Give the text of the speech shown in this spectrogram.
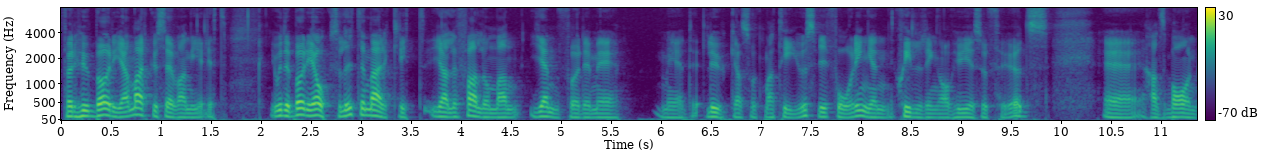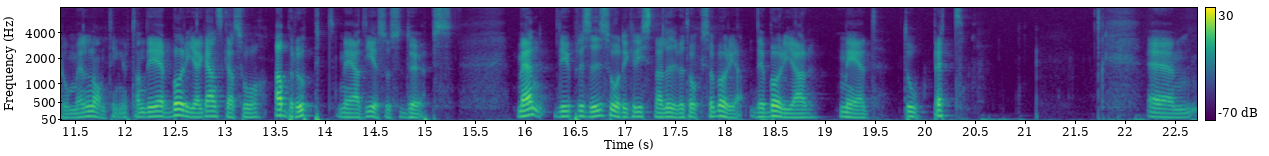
För hur börjar Markus evangeliet? Jo, det börjar också lite märkligt, i alla fall om man jämför det med, med Lukas och Matteus. Vi får ingen skildring av hur Jesus föds, eh, hans barndom eller någonting, utan det börjar ganska så abrupt med att Jesus döps. Men det är ju precis så det kristna livet också börjar. Det börjar med dopet. Um,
